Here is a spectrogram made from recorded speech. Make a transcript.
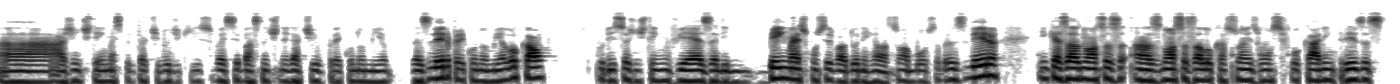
a, a gente tem uma expectativa de que isso vai ser bastante negativo para a economia brasileira, para a economia local. Por isso a gente tem um viés ali bem mais conservador em relação à bolsa brasileira, em que as nossas, as nossas alocações vão se focar em empresas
